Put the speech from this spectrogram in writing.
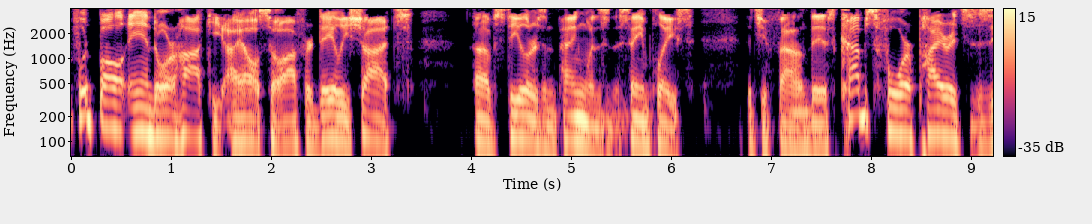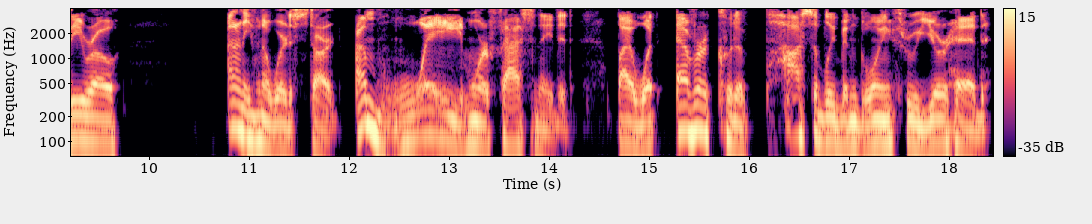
football and or hockey, I also offer daily shots of Steelers and Penguins in the same place that you found this. Cubs 4, Pirates 0. I don't even know where to start. I'm way more fascinated by whatever could have possibly been going through your head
